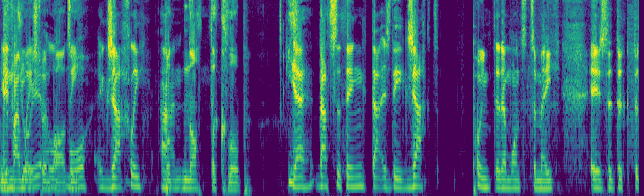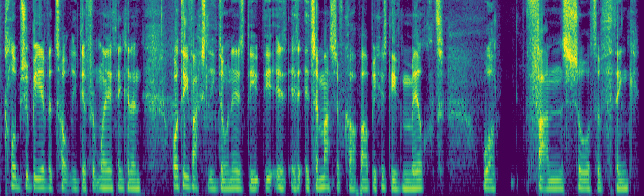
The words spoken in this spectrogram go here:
you enjoy it a lot body, more. Exactly, but and not the club. Yeah, that's the thing. That is the exact point that I wanted to make is that the, the club should be of a totally different way of thinking. And what they've actually done is they, it, it's a massive cop out because they've milked what fans sort of think.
